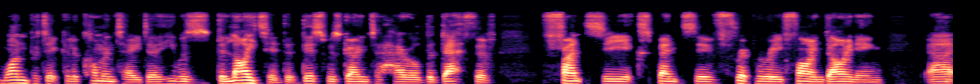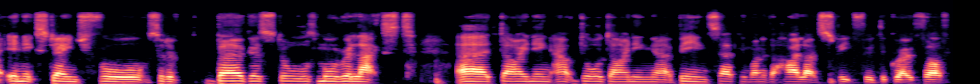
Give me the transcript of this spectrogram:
one particular commentator he was delighted that this was going to herald the death of fancy, expensive, frippery fine dining uh, in exchange for sort of burger stalls, more relaxed uh, dining, outdoor dining uh, being certainly one of the highlights, street food, the growth of.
